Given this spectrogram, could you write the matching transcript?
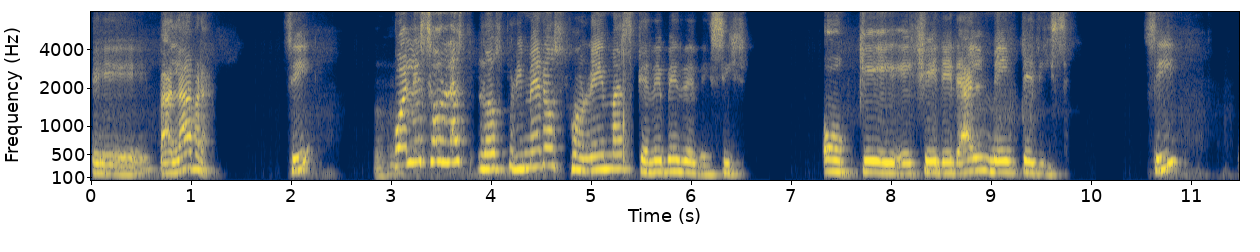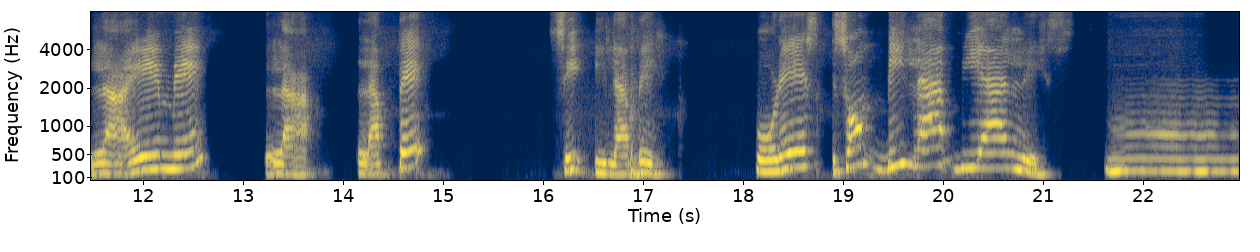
eh, palabra, ¿sí? ¿Cuáles son los primeros fonemas que debe de decir o que generalmente dice? ¿Sí? La M, la, la P, ¿sí? Y la B. Por eso son bilabiales. Mm.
